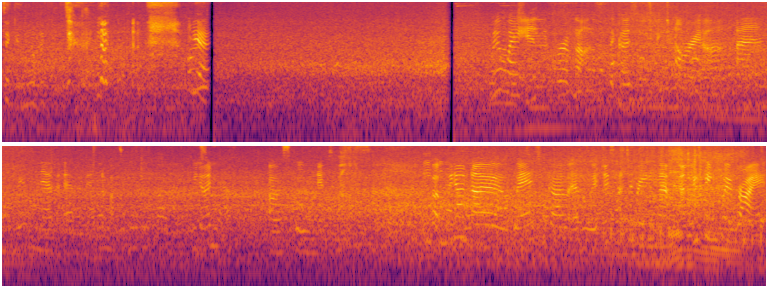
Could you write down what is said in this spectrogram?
Stick in the yeah. try it.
